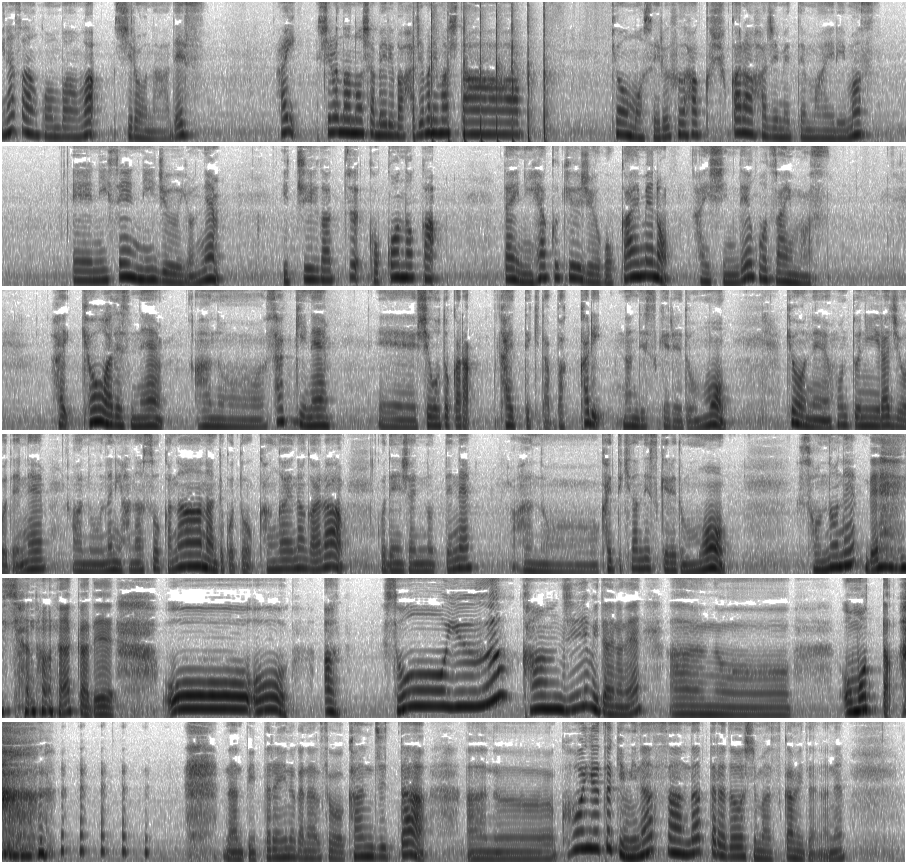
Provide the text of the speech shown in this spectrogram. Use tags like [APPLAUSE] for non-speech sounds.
皆さんこんばんは、シロナです。はい、シロナのしゃべり場始まりました。今日もセルフ拍手から始めてまいります。えー、2024年1月9日、第295回目の配信でございます。はい、今日はですね、あのーさっきね、えー仕事から帰ってきたばっかりなんですけれども、今日ね本当にラジオでねあの何話そうかななんてことを考えながらこう電車に乗ってね、あの帰ってきたんですけれどもそのね [LAUGHS] 電車の中でおーおーあそういう感じみたいなねあの思った。[LAUGHS] なんて言ったらいいのかなそう感じた、あのーこういう時皆さんだったらどうしますかみたいなね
